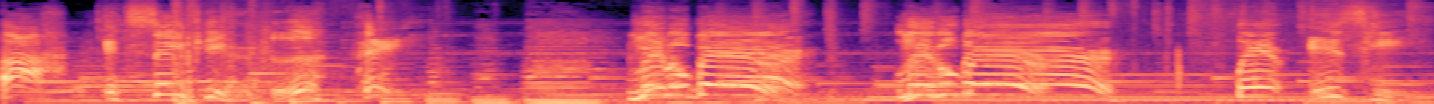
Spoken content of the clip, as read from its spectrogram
Ah, it's safe here! Hey! Little bear! Little bear! Where is he?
